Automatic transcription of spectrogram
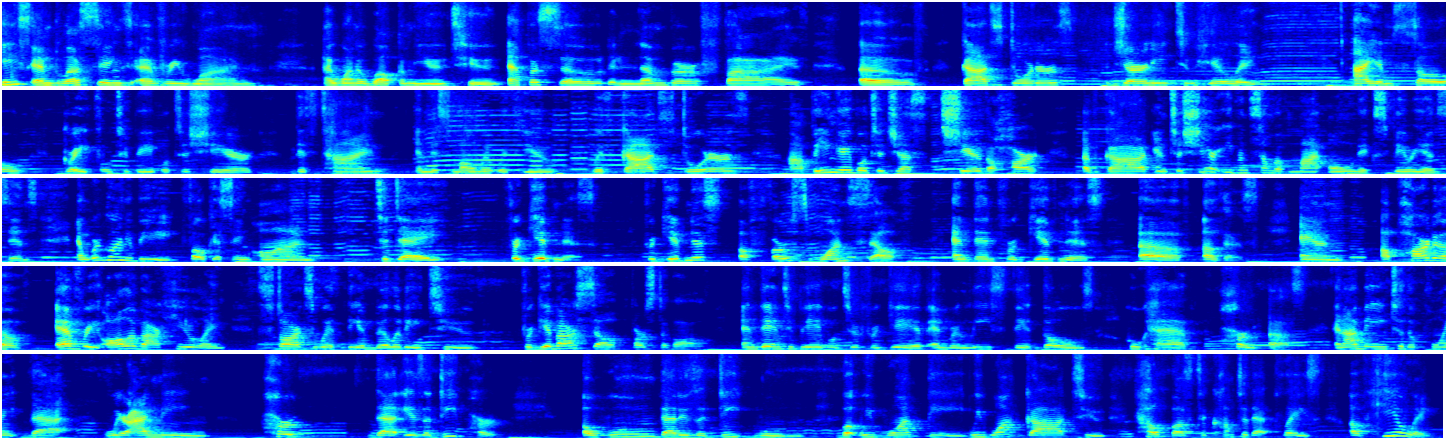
Peace and blessings, everyone. I want to welcome you to episode number five of God's Daughter's Journey to Healing. I am so grateful to be able to share this time and this moment with you, with God's daughters, uh, being able to just share the heart of God and to share even some of my own experiences. And we're going to be focusing on today forgiveness. Forgiveness of first oneself and then forgiveness of others. And a part of every, all of our healing starts with the ability to forgive ourselves, first of all, and then to be able to forgive and release the, those who have hurt us. And I mean to the point that where I mean hurt that is a deep hurt, a wound that is a deep wound. But we want the we want God to help us to come to that place of healing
